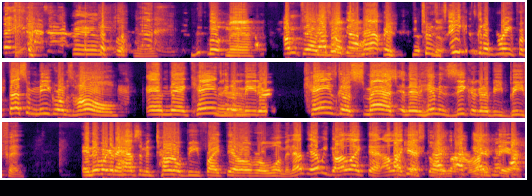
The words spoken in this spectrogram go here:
But he done took a- Man, look, man. Look, man. I'm telling That's you what's what, gonna happen. To. Zeke is gonna bring Professor Megram's home, and then Cane's gonna meet her. Cane's gonna smash, and then him and Zeke are gonna be beefing, and then we're gonna have some internal beef right there over a woman. That, there we go. I like that. I like that I- I storyline right man. there. I-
